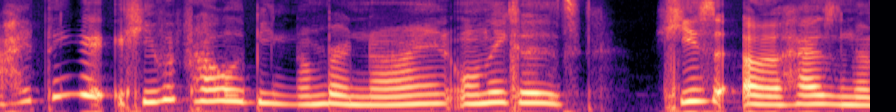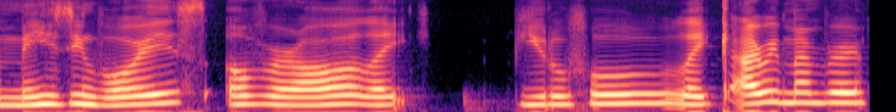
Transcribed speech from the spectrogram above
I think he would probably be number 9 only cuz he's uh, has an amazing voice overall, like beautiful. Like I remember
